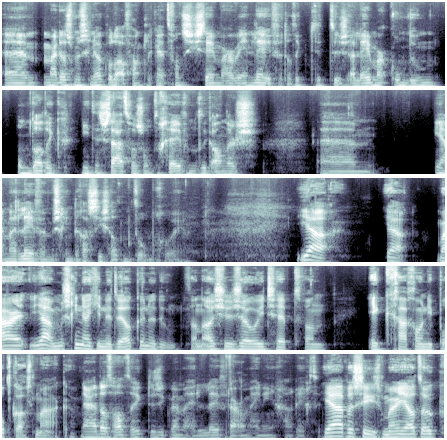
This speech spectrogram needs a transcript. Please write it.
Um, maar dat is misschien ook wel de afhankelijkheid van het systeem waar we in leven. Dat ik dit dus alleen maar kon doen omdat ik niet in staat was om te geven, omdat ik anders um, ja, mijn leven misschien drastisch had moeten omgooien. Ja, ja. Maar ja, misschien had je het wel kunnen doen. Van als je zoiets hebt van, ik ga gewoon die podcast maken. Ja, dat had ik. Dus ik ben mijn hele leven daaromheen in gaan richten. Ja, precies. Maar je had ook,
